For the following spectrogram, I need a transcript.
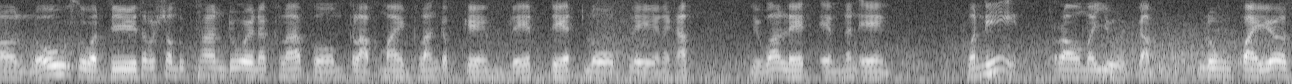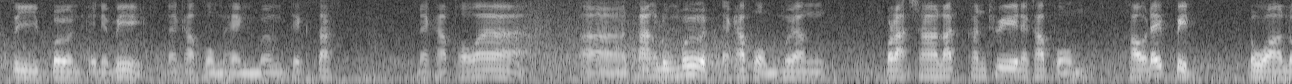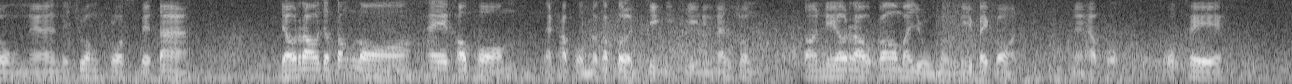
ฮัลโหลสวัสดีท่านผู้ชมทุกท่านด้วยนะครับ ผมกลับมาอีกครั้งกับเกม Red Dead Role Play นะครับ หรือว่า Red M นั่นเอง วันนี้เรามาอยู่กับลุง Fire Sea Burn Enemy นะครับผมแห่งเมืองเท็กซัสนะครับ เพราะว่าาทางลุงมืดนะครับผมเมืองประชารัฐคันทรีนะครับผมเขาได้ปิดตัวลงนะในช่วง cross beta เดี๋ยวเราจะต้องรอให้เขาพร้อมนะครับ ผมแล้วก็เปิดจริงอีกทีหนึ่งนะท่านชม ตอนนี้เราก็มาอยู่เมืองนี้ไปก่อนนะครับผมโอเค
